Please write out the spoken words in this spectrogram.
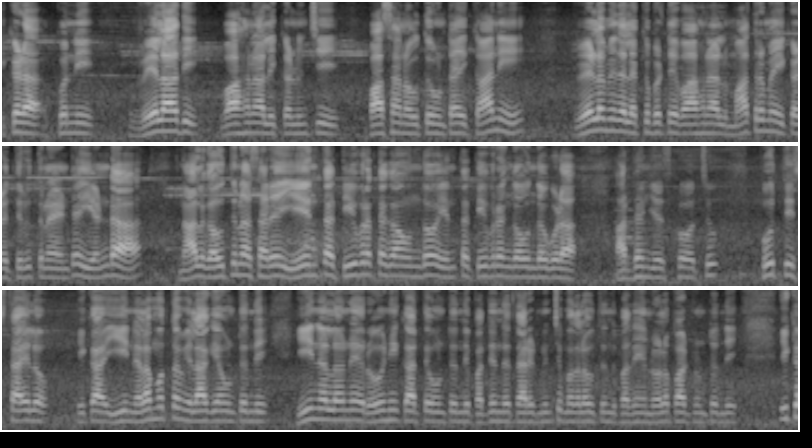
ఇక్కడ కొన్ని వేలాది వాహనాలు ఇక్కడ నుంచి పాస్ ఆన్ అవుతూ ఉంటాయి. కానీ వేళ్ళ మీద లెక్కబెట్టే వాహనాలు మాత్రమే ఇక్కడ తిరుగుతున్నాయంటే ఎండ నాలుగు అవుతున్నా సరే ఎంత తీవ్రతగా ఉందో ఎంత తీవ్రంగా ఉందో కూడా అర్థం చేసుకోవచ్చు. పూర్తి స్థాయిలో ఇక ఈ నెల మొత్తం ఇలాగే ఉంటుంది. ఈ నెలలోనే రోహిణీ కార్తె ఉంటుంది. పద్దెనిమిదో తారీఖు నుంచి మొదలవుతుంది. పదిహేను రోజుల పాటు ఉంటుంది. ఇక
